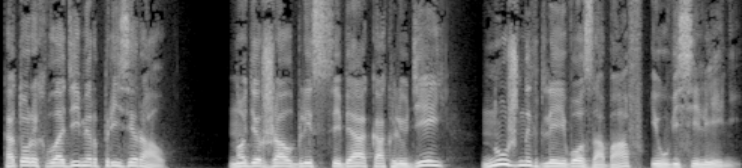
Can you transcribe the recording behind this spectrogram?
которых Владимир презирал, но держал близ себя как людей, нужных для его забав и увеселений.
